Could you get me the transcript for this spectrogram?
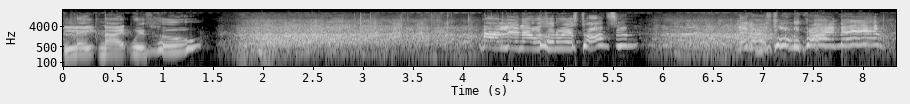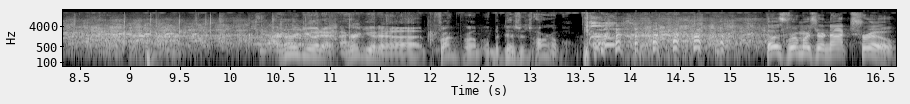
Late night with who? Not late night with Hunter S. Thompson. Late night with Conan O'Brien, man. I heard you had a. I heard you had a uh, drug problem, but this is horrible. Those rumors are not true.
